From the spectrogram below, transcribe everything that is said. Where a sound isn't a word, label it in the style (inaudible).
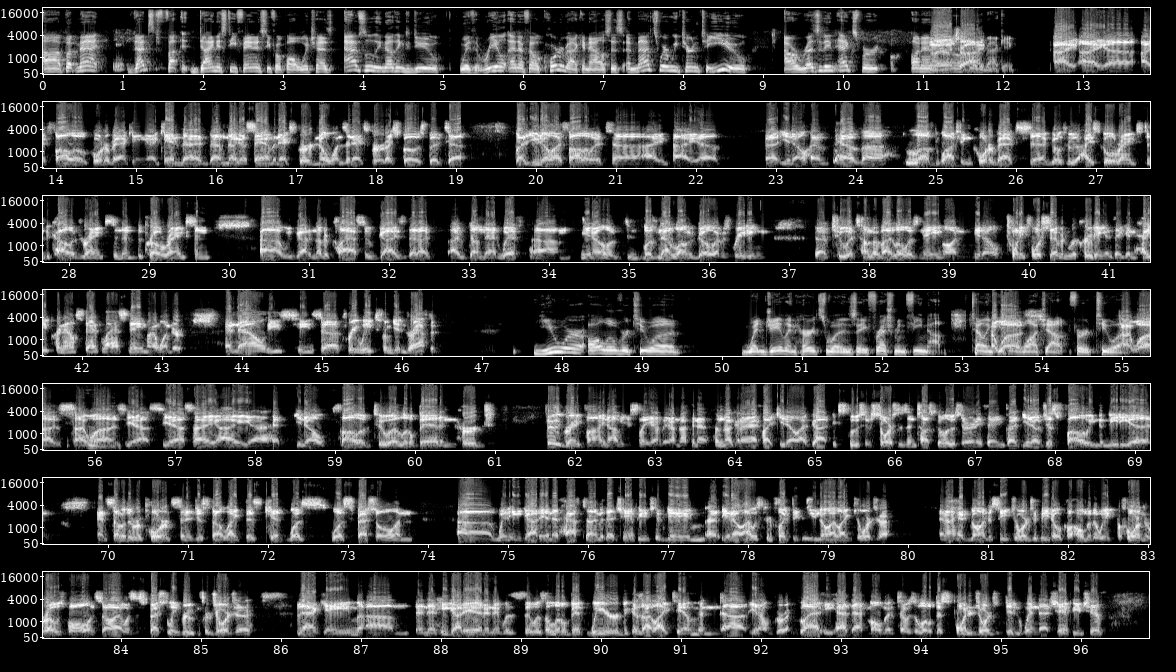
Uh, but Matt, that's Dynasty Fantasy Football, which has absolutely nothing to do with real NFL quarterback analysis, and that's where we turn to you, our resident expert on NFL quarterbacking. I I, uh, I follow quarterbacking. I can't. I, am not going to say I'm an expert. No one's an expert, I suppose, but uh, but you know, I follow it. Uh, I, I uh, uh, you know, have have uh, loved watching quarterbacks uh, go through the high school ranks to the college ranks and then the pro ranks, and uh, we've got another class of guys that I've I've done that with. Um, you know, it wasn't that long ago. I was reading uh, Tua Tagovailoa's name on you know twenty four seven recruiting and thinking, how do you pronounce that last name? I wonder. And now he's he's uh, three weeks from getting drafted. You were all over Tua when Jalen Hurts was a freshman phenom, telling people to watch out for Tua. I was, I um, was, um, yes, yes. I, I uh, had, you know, followed Tua a little bit and heard through the grapevine. Obviously, I mean, I'm not gonna, I'm not gonna act like you know I've got exclusive sources in Tuscaloosa or anything, but you know, just following the media and and some of the reports, and it just felt like this kid was was special and. Uh, when he got in at halftime of that championship game, uh, you know, I was conflicted because you know I like Georgia, and I had gone to see Georgia beat Oklahoma the week before in the Rose Bowl, and so I was especially rooting for Georgia that game. Um, and then he got in, and it was it was a little bit weird because I liked him, and uh, you know, gr- glad he had that moment. I was a little disappointed Georgia didn't win that championship,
